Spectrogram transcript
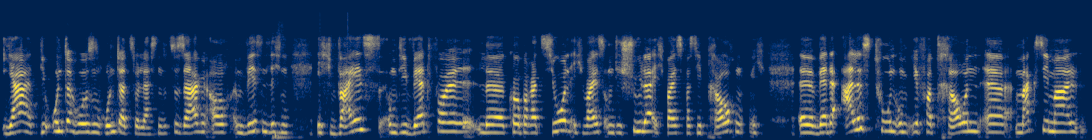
ja, die Unterhosen runterzulassen. Sozusagen auch im Wesentlichen, ich weiß um die wertvolle Kooperation, ich weiß um die Schüler, ich weiß, was sie brauchen. Ich äh, werde alles tun, um ihr Vertrauen äh, maximal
